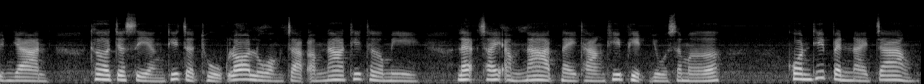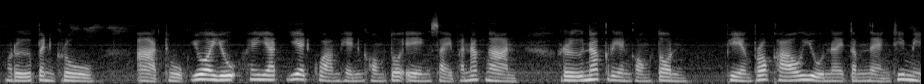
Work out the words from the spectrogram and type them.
วิญญาณ เธอจะเสี่ยงที่จะถูกล่อลวงจากอำนาจที่เธอมี และใช้อำนาจในทางที่ผิดอยู่เสมอ คนที่เป็นนายจ้างหรือเป็นครู อาจถูกยั่วยุให้ยัดเยียดความเห็นของตัวเองใส่พนักงาน หรือนักเรียนของตน เพียงเพราะเขาอยู่ในตำแหน่งที่มี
